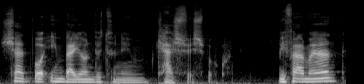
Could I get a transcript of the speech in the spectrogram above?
شاید با این بیان بتونیم کشفش بکنیم. میفرمایند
